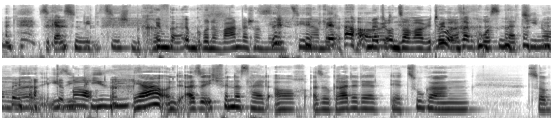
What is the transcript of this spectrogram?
diese ganzen medizinischen Begriffe. Im, Im, Grunde waren wir schon Mediziner mit, genau, mit unserem Abitur. Mit unserem großen Latinum, ja, easy genau. peasy. Ja, und also ich finde das halt auch, also gerade der, der Zugang zur,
